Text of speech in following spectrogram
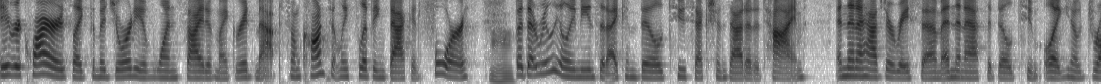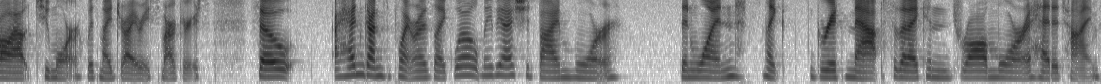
it requires like the majority of one side of my grid map. So I'm constantly flipping back and forth, but that really only means that I can build two sections out at a time. And then I have to erase them, and then I have to build two, like, you know, draw out two more with my dry erase markers. So I hadn't gotten to the point where I was like, well, maybe I should buy more than one, like, grid map so that I can draw more ahead of time.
